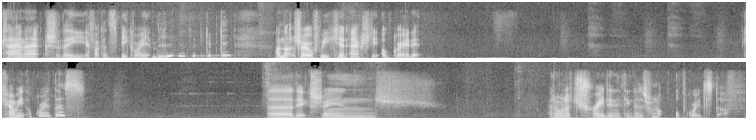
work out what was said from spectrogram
can actually, if I can speak right. I'm not sure if we can actually upgrade it. Can we upgrade this? Uh, the exchange. I don't want to trade anything, I just want to upgrade stuff.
